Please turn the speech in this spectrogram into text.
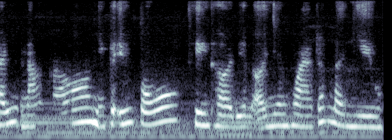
thấy là nó có những cái yếu tố thiên thời địa lợi nhân hòa rất là nhiều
